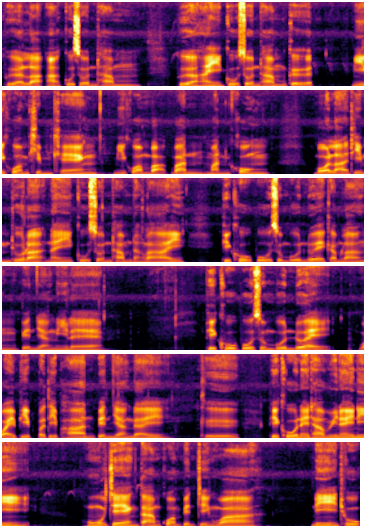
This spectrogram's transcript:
เพื่อละอกุศลธรรม เพื่อให้กุศลธรรมเกิด มีความเข้มแข็ง มีความบากบั่นมั่นคงบละถิมธุระในกุศลธรรมทั้งหลาย ภิกขุผู้สมบูรณ์ด้วยกำลังเป็นอย่างนี้แล ภิกขุผู้สมบูรณ์ด้วยไหวพิบปฏิภาณเป็นอย่างใด คือภิกขุในธรรมวินัยนี้รู้แจ้งตามความเป็นจริงว่า นี้ทุก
